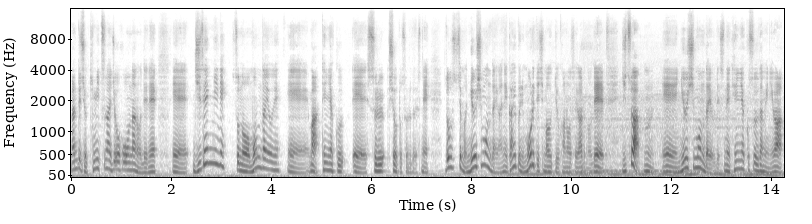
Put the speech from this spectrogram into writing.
なんでしょう、機密な情報なのでね、えー、事前にね、その問題をね、えー、まあ、転訳、えする、しようとするとですね、どうしても入試問題がね、外部に漏れてしまうという可能性があるので、実は、うん、え入試問題をですね、転訳するためには、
